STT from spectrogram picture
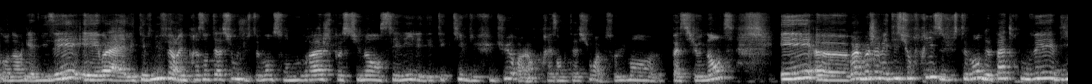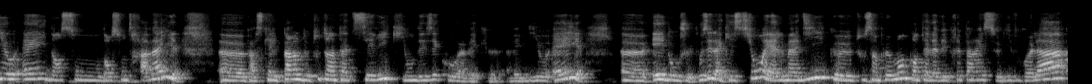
qu'on organisait. Et voilà, elle était venue faire une présentation justement de son ouvrage posthumain en série Les détectives du futur. Alors présentation absolument passionnante. Et voilà, moi j'avais été surprise justement de ne pas trouver DOA dans son, dans son travail parce qu'elle parle de tout un tas de séries qui ont des échos avec, avec DOA. et donc je lui ai posé la question et elle m'a dit que tout simplement quand elle avait préparé ce livre-là,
